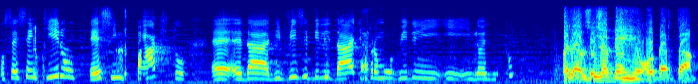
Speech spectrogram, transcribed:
Vocês sentiram esse impacto é, da, de visibilidade promovido em, em, em 2000? Olha, veja bem, Roberta,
